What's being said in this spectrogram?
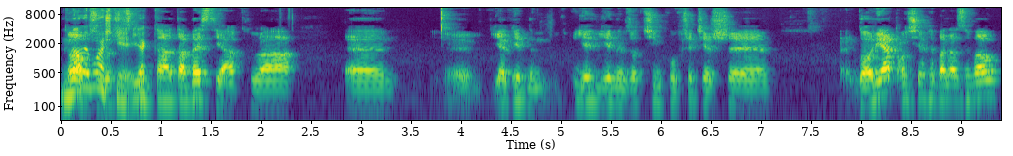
no, no ale właśnie, jak... Ta, ta bestia, która e, jak jednym, jednym z odcinków przecież e, Goliat, on się chyba nazywał,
